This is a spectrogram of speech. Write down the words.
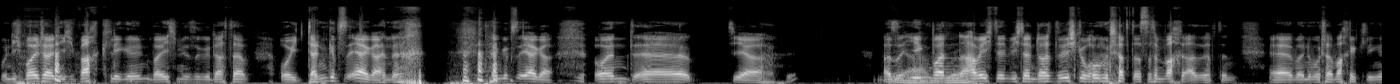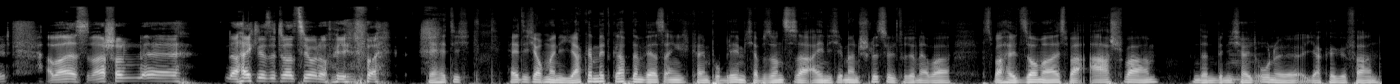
Und ich wollte halt nicht wach klingeln, weil ich mir so gedacht habe, ui, dann gibt's Ärger, ne? dann gibt's Ärger. Und äh, ja. Also Ja, irgendwann Bro. habe ich den- mich dann dort durchgerungen und habe das dann wach, also habe dann äh, meine Mutter wach geklingelt. Aber es war schon äh, eine heikle Situation auf jeden Fall. Ja, hätte ich, hätte ich auch meine Jacke mitgehabt, dann wäre es eigentlich kein Problem. Ich habe sonst da eigentlich immer einen Schlüssel drin, aber es war halt Sommer, es war arschwarm und dann bin ich halt Mhm. ohne Jacke gefahren.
